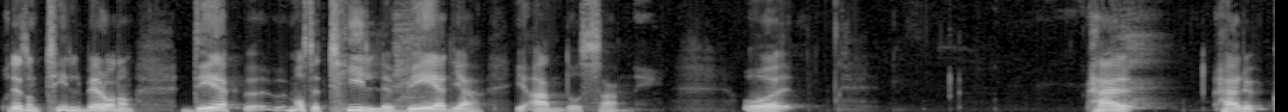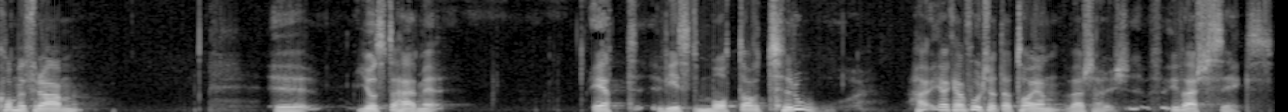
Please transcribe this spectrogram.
och det som tillber honom det eh, måste tillbedja i ande och sanning. Och här, här kommer fram eh, just det här med ett visst mått av tro. Jag kan fortsätta ta en vers här, i vers 6.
